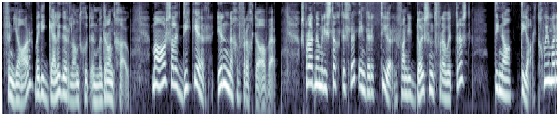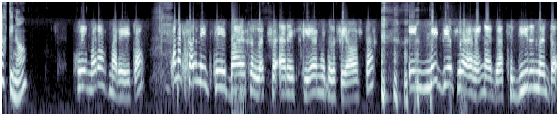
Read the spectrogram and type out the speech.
vanjaar by die Gallagher landgoed in Midrand gehou. Maar sal dit die keer enige vrugte afwerp. Ons praat nou met die stigterslid en direkteur van die 1000 vroue trust, Tina Tiart. Goeiemôre Tina. Goeiemôre Marita. En ek sou net sê baie geluk vir RSG met hulle verjaarsdag. en net weer herinner dat gedurende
